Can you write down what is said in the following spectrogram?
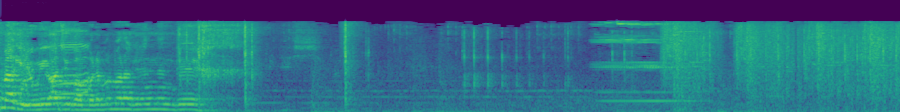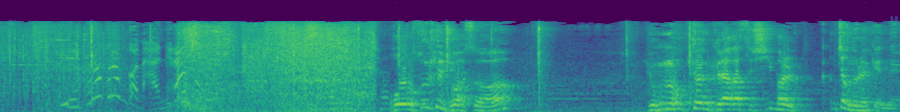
깔끔하게 이용해가지고 한번 해볼만 하긴 했는데 일부러 그런 건 아니라고. 오 솔킬 좋았어. 욕먹던 그라가스 씨발 깜짝 놀랐겠네.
